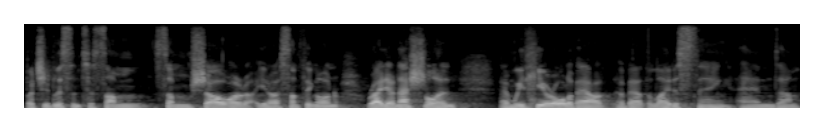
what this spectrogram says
but she'd listen to some, some show or you know, something on Radio National, and, and we'd hear all about, about the latest thing. And um,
